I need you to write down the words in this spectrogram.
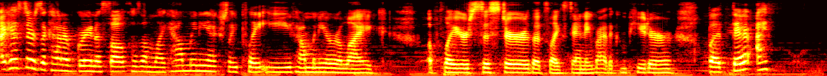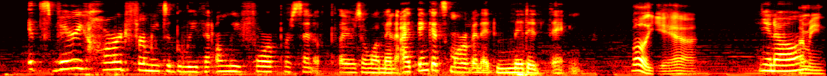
I guess there's a kind of grain of salt because I'm like, how many actually play Eve? How many are like a player's sister that's like standing by the computer? But there, I, it's very hard for me to believe that only four percent of players are women. I think it's more of an admitted thing, Well, yeah. you know. I mean,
